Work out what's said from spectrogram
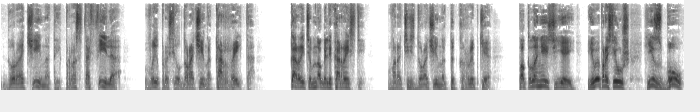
«Дурачина ты, простофиля!» — выпросил дурачина корыто. «Корыте много ли корысти? Воротись, дурачина, ты к рыбке! Поклонись ей и выпроси уж избу!»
